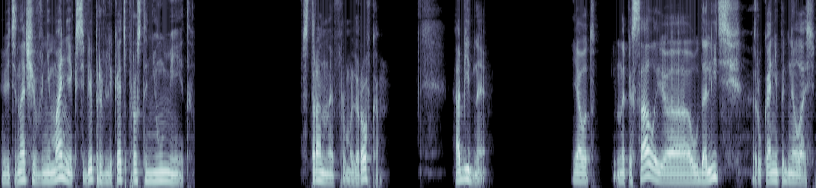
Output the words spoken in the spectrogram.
Ведь иначе внимание к себе привлекать просто не умеет. Странная формулировка. Обидная. Я вот написал ее, а удалить рука не поднялась.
